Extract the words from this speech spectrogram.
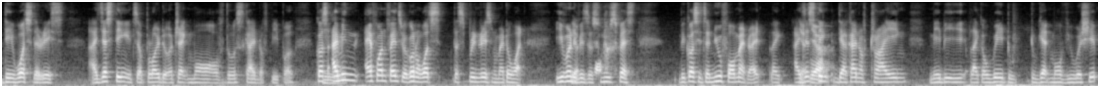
they watch the race. I just think it's a ploy to attract more of those kind of people. Because I Mm. mean, F1 fans, we're gonna watch the sprint race no matter what, even if it's a snooze fest, because it's a new format, right? Like I Yeah. just Yeah. think they're kind of trying maybe like a way to to get more viewership.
